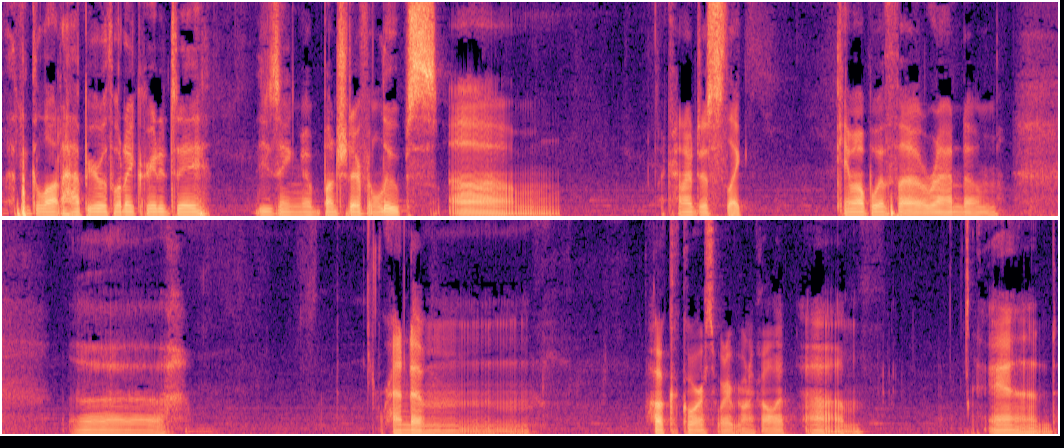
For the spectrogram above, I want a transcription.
I think, a lot happier with what I created today, using a bunch of different loops. Um, kind of just like came up with a random uh random hook of course whatever you want to call it um and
